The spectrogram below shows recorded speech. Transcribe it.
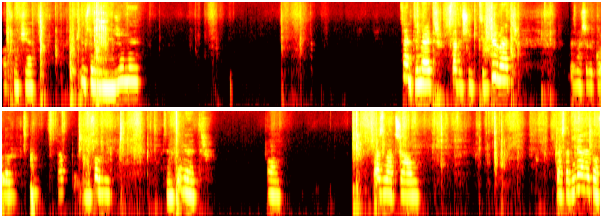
Odsuń się. Już sobie wymierzymy. Centymetr, statecznik centymetr. Wezmę sobie kolor tak, brązowy. centymetr. O. Zaznaczam. Teraz tak w miarę to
